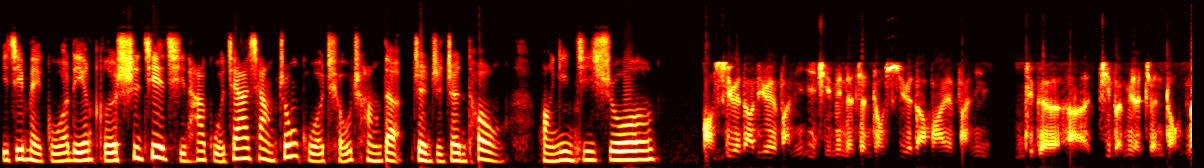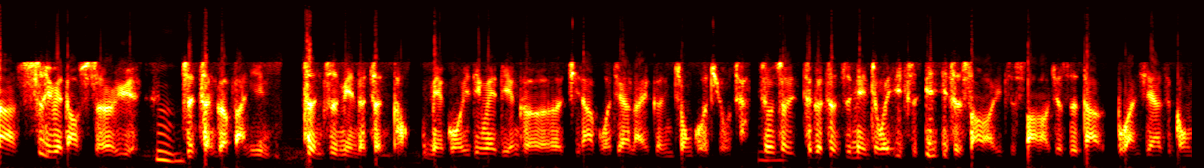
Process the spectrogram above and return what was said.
以及美国联合世界其他国。加向中国求偿的政治阵痛，黄应基说：“哦，四月到六月反映疫情面的阵痛，四月到八月反映这个呃基本面的阵痛，那四月到十二月，嗯，是整个反映政治面的阵痛，美国一定会联合其他国家来跟中国纠缠，所以说这个政治面就会一直一一直骚扰，一直骚扰，就是他不管现在是攻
